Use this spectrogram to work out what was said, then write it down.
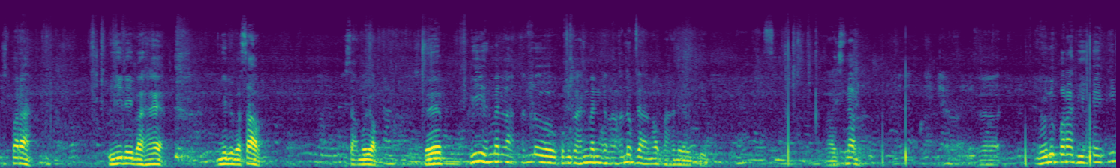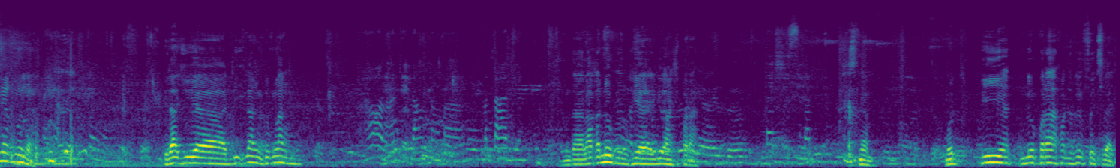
Di separa. Pi di bahaya. Ni di basau. Sak muyok. Pi henmen lah. Telu kum ke henmen kan telu ka ngop ka ni nanti. Ah Islam. Eh yunu para pi kai pi ni kan lah. Bila ju ya di lang dung lang. Haa lah adik lang tambah Mentah dia Mentah lah kan nu pi di lang separa. Islam Islam. Mud pi nu para kan pi fix bet.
